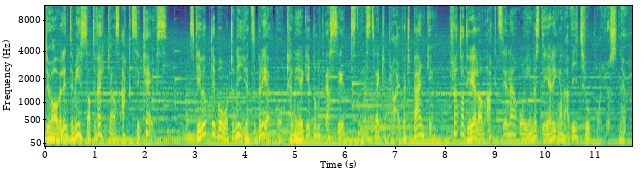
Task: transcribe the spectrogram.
Du har väl inte missat veckans aktiecase? Skriv upp det på vårt nyhetsbrev på carnegie.se privatebanking för att ta del av aktierna och investeringarna vi tror på just nu.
